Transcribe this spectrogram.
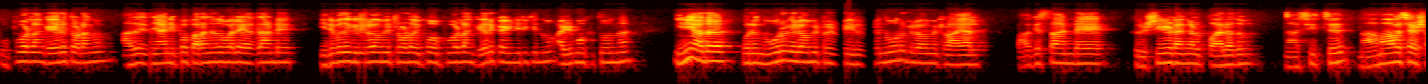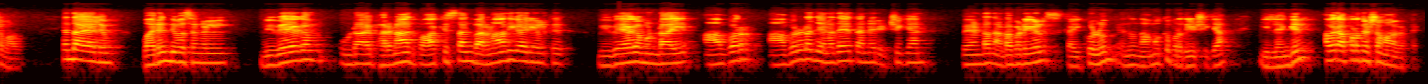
ഉപ്പുവെള്ളം കയറി തുടങ്ങും. അത് ഞാൻ ഇപ്പോൾ പറഞ്ഞതുപോലെ ഏതാണ്ട് ഇരുപത് കിലോമീറ്ററോളം ഇപ്പോൾ ഉപ്പുവെള്ളം കയറി കഴിഞ്ഞിരിക്കുന്നു അഴിമുഖത്തു നിന്ന്. ഇനി അത് ഒരു നൂറ് കിലോമീറ്റർ ഇരുന്നൂറ് കിലോമീറ്റർ ആയാൽ പാകിസ്ഥാന്റെ കൃഷിയിടങ്ങൾ പലതും നശിച്ച് നാമാവശേഷമാകും. എന്തായാലും വരും ദിവസങ്ങളിൽ വിവേകം ഉണ്ടായ ഭരണാ പാകിസ്ഥാൻ ഭരണാധികാരികൾക്ക് വിവേകമുണ്ടായി അവർ അവരുടെ ജനതയെ തന്നെ രക്ഷിക്കാൻ വേണ്ട നടപടികൾ കൈക്കൊള്ളും എന്ന് നമുക്ക് പ്രതീക്ഷിക്കാം. ഇല്ലെങ്കിൽ അവർ അപ്രത്യക്ഷമാകട്ടെ.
